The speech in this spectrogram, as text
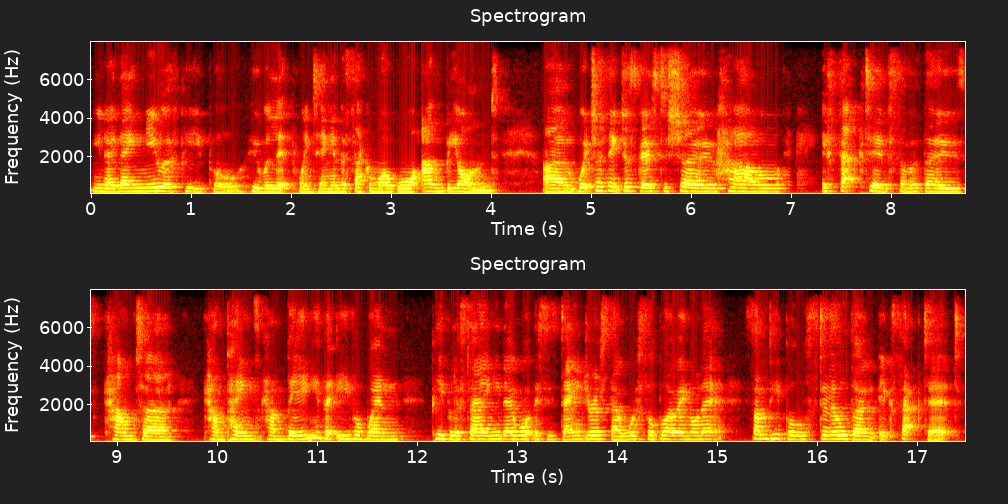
you know, they knew of people who were lip pointing in the Second World War and beyond, um, which I think just goes to show how effective some of those counter campaigns can be. That even when people are saying, you know what, this is dangerous, they're whistleblowing on it, some people still don't accept it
